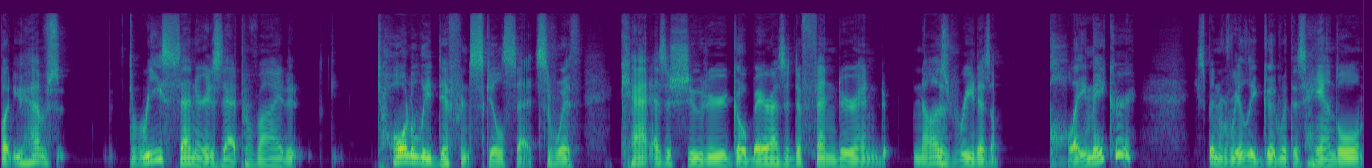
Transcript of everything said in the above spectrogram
but you have three centers that provide totally different skill sets with KAT as a shooter, Gobert as a defender, and Naz Reid as a playmaker. He's been really good with his handle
